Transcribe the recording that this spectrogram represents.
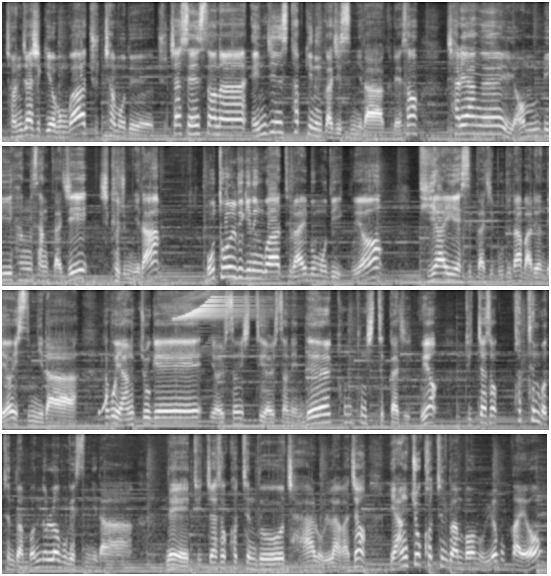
전자식 기어봉과 주차 모드, 주차 센서나 엔진 스탑 기능까지 있습니다. 그래서 차량을 연비 향상까지 시켜줍니다. 오토홀드 기능과 드라이브 모드 있고요. DIS까지 모두 다 마련되어 있습니다. 하고 양쪽에 열선 시트, 열선 핸들, 통풍 시트까지 있고요. 뒷좌석 커튼 버튼도 한번 눌러보겠습니다. 네, 뒷좌석 커튼도 잘 올라가죠? 양쪽 커튼도 한번 올려볼까요?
